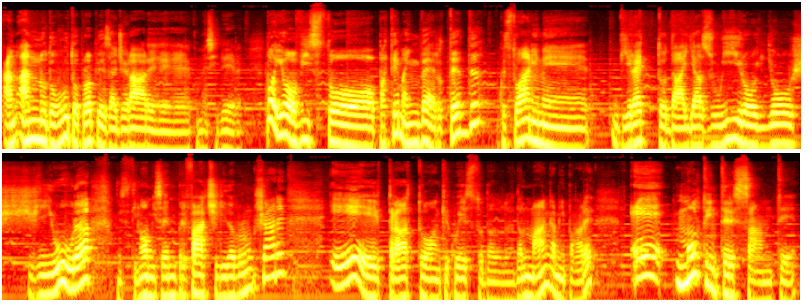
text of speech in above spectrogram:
han- hanno dovuto proprio esagerare come si deve. Poi io ho visto Patema Inverted, questo anime diretto da Yasuhiro Yoshiura, questi nomi sempre facili da pronunciare, e tratto anche questo dal, dal manga mi pare. È molto interessante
